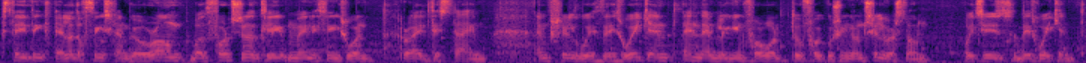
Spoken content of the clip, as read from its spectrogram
stating a lot of things can go wrong, but fortunately many things went right this time. I'm thrilled with this weekend and I'm looking forward to focusing on Silverstone, which is this weekend.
